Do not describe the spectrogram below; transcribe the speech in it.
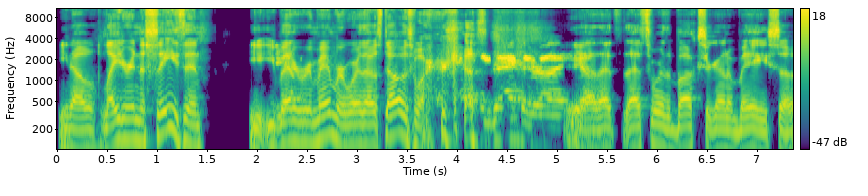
you know later in the season, you, you better remember where those toes were. exactly right. Yeah, that's that's where the bucks are going to be. So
